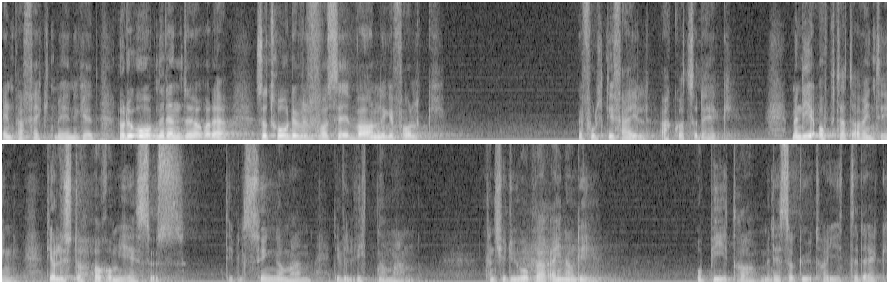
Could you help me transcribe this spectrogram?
en perfekt menighet. Når du åpner den døra der, så tror jeg du vil få se vanlige folk med fullt i feil, akkurat som deg. Men de er opptatt av en ting. De har lyst til å høre om Jesus. De vil synge om han, de vil vitne om han. Kan ikke du òg være en av de og bidra med det som Gud har gitt til deg?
